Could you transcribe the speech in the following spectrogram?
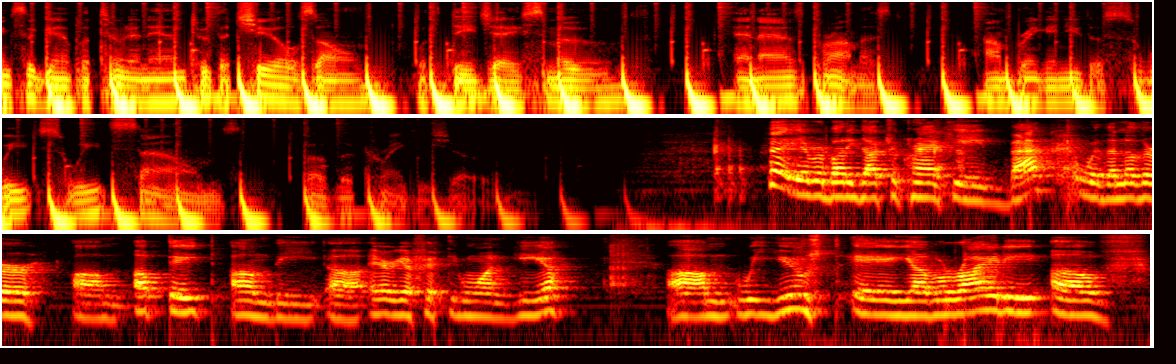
Thanks again for tuning in to the Chill Zone with DJ Smooth. And as promised, I'm bringing you the sweet, sweet sounds of the Cranky Show. Hey everybody, Dr. Cranky back with another um, update on the uh, Area 51 Ghia. Um, we used a, a variety of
